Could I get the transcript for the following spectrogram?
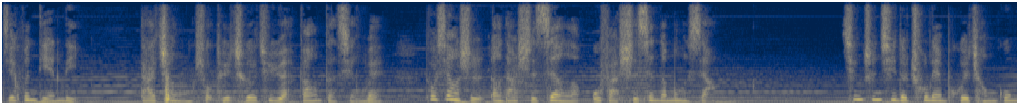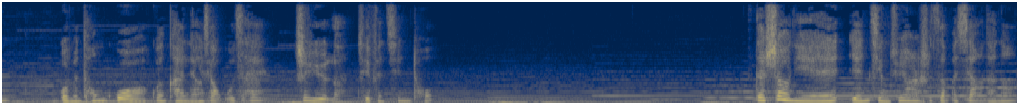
结婚典礼、搭乘手推车去远方等行为，都像是让他实现了无法实现的梦想。青春期的初恋不会成功，我们通过观看《两小无猜》治愈了这份心痛。但少年岩井俊二是怎么想的呢？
